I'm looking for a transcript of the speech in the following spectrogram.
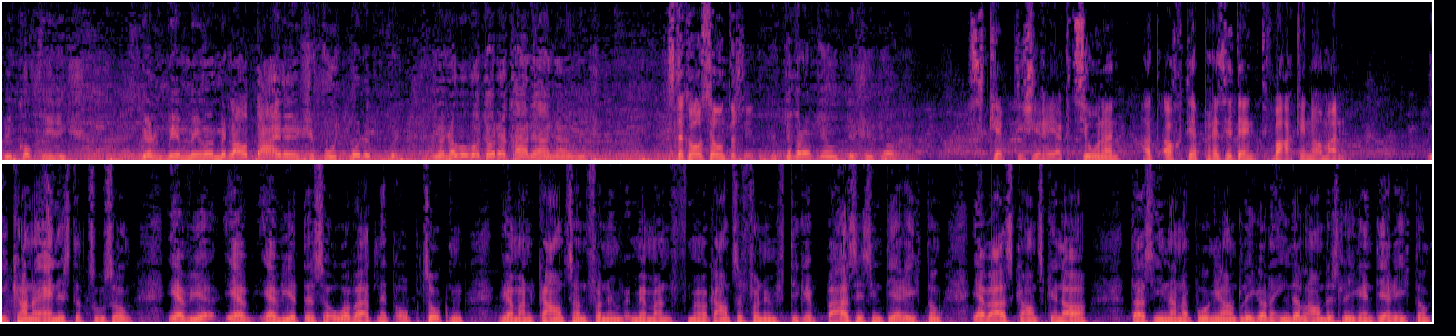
wie Kofinisch. Wir haben immer mit lauter einheimischen Fußball gespielt. Und dann aber was hat er keine einheimischen. Das ist der große Unterschied? Das ist der große Unterschied, ja. Skeptische Reaktionen hat auch der Präsident wahrgenommen. Ich kann nur eines dazu sagen. Er wird, er, er wird das Oberwart nicht abzocken. Wir haben, einen ganz, wir, haben wir haben eine ganz vernünftige Basis in der Richtung. Er weiß ganz genau, dass in einer Burgenlandliga oder in der Landesliga in der Richtung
